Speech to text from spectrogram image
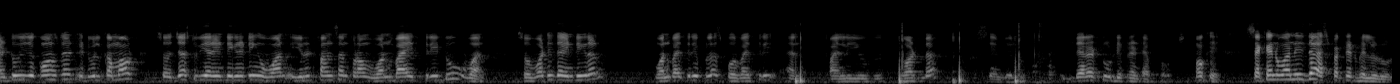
and 2 is a constant it will come out. So just we are integrating one unit function from 1 by 3 to 1 so what is the integral? 1 by 3 plus 4 by 3 and finally you got the same value. There are two different approach. Okay. Second one is the expected value rule.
